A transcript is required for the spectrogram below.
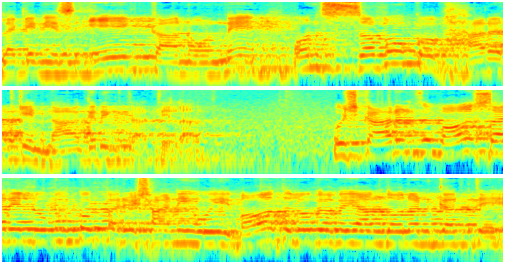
लेकिन इस एक कानून ने उन सबों को भारत की नागरिकता दिला दी। उस कारण से बहुत सारे लोगों को परेशानी हुई, बहुत लोग अभी आंदोलन करते।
